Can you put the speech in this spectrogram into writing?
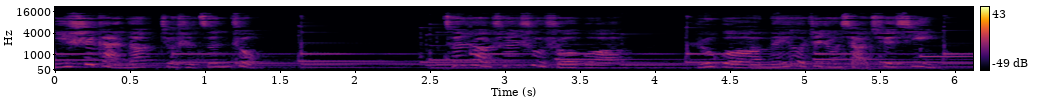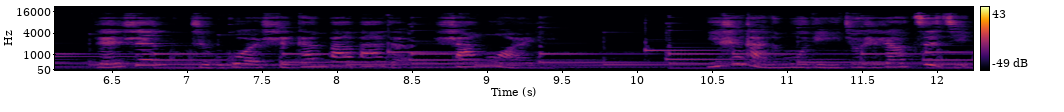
仪式感呢就是尊重。村上春树说过，如果没有这种小确幸。人生只不过是干巴巴的沙漠而已。仪式感的目的就是让自己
